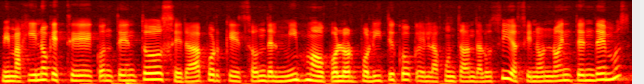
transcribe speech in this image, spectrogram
Me imagino que esté contento será porque son del mismo color político que la Junta de Andalucía, si no, no entendemos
